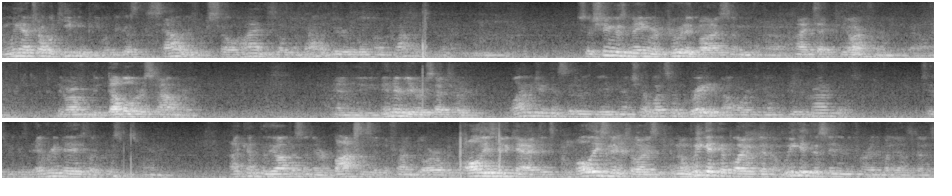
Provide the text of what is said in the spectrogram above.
and we had trouble keeping people because the salaries were so high in Silicon Valley, we were a little nonprofit. So she was being recruited by some uh, high-tech PR firm in the Valley. They were offering to double her salary. And the interviewer said to her, why would you consider leaving that show? What's so great about working on Computer Chronicles? She says, because every day is like Christmas morning. I come to the office and there are boxes at the front door with all these new gadgets, all these new toys, and we get to play with them, and we get to see them before anybody else does.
